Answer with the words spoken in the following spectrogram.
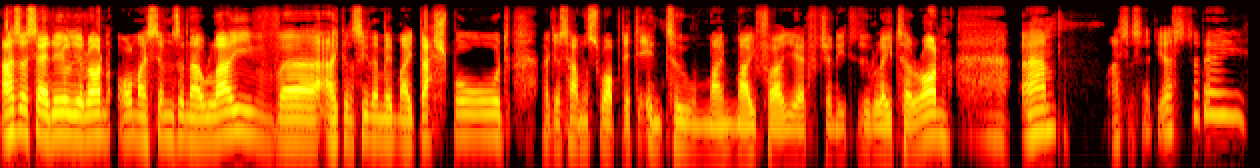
as I said earlier on, all my Sims are now live. Uh, I can see them in my dashboard. I just haven't swapped it into my MiFi yet, which I need to do later on. Um, as I said yesterday,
